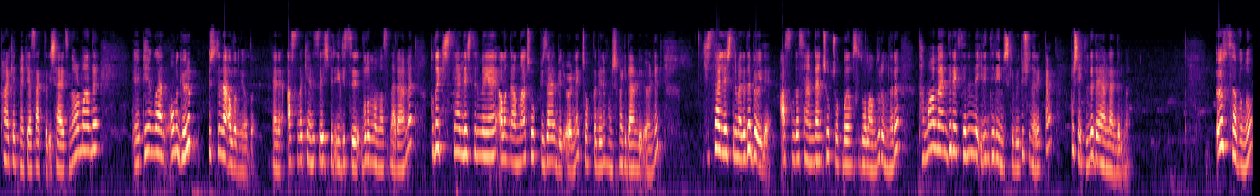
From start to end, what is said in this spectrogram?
Park etmek yasaktır işareti normalde. E, penguen onu görüp üstüne alınıyordu. Yani aslında kendisiyle hiçbir ilgisi bulunmamasına rağmen bu da kişiselleştirmeye alınganlığa çok güzel bir örnek. Çok da benim hoşuma giden bir örnek. Kişiselleştirmede de böyle. Aslında senden çok çok bağımsız olan durumları tamamen direkt seninle ilintiliymiş gibi düşünerekten bu şekilde değerlendirme. Öz savunu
